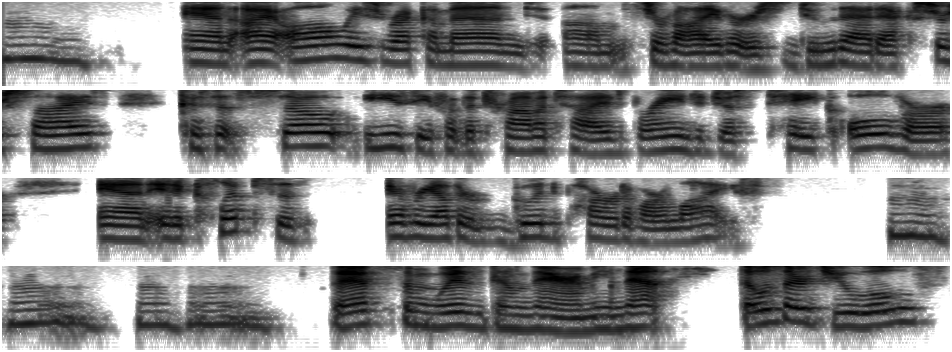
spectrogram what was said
Mm. And I always recommend um, survivors do that exercise because it's so easy for the traumatized brain to just take over and it eclipses every other good part of our life. Mm-hmm. Mm-hmm. That's some wisdom there. I mean, that those are jewels.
